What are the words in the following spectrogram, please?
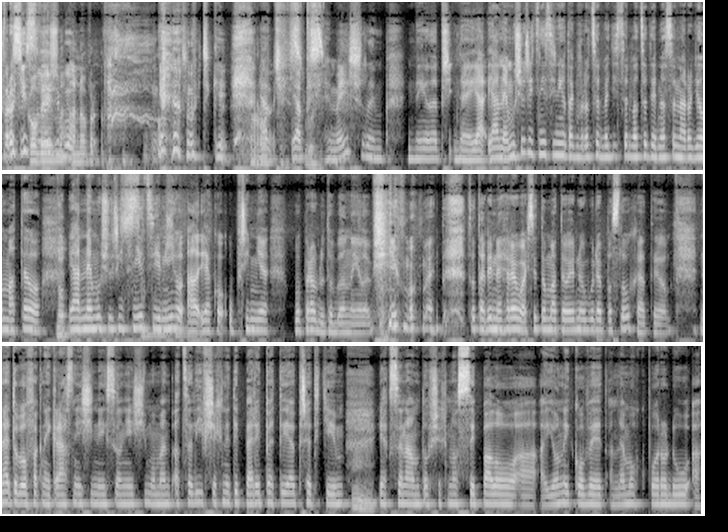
Proti službu. ano, pro, Počkej, já, Proti já službu. přemýšlím. Nejlepší, ne, já, já nemůžu říct nic jiného, tak v roce 2021 se narodil Mateo. No, já nemůžu říct nic jiného, ale jako upřímně, opravdu to byl nejlepší moment. To tady nehraju, až si to Mateo jednou bude poslouchat, jo. Ne, to byl fakt nejkrásnější, nejsilnější moment a celý všechny ty peripetie předtím, Hmm. jak se nám to všechno sypalo a, a Jony covid a nemohl k porodu a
